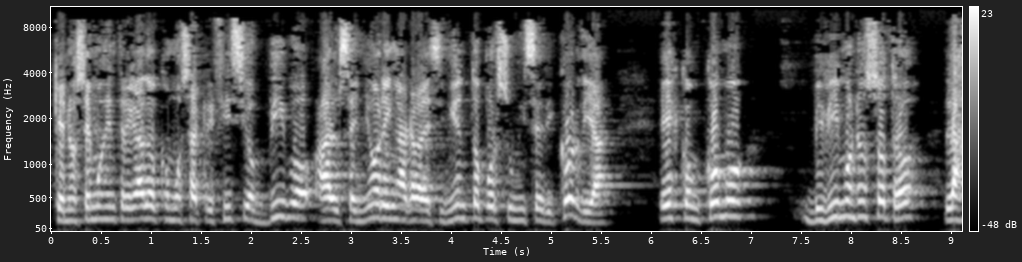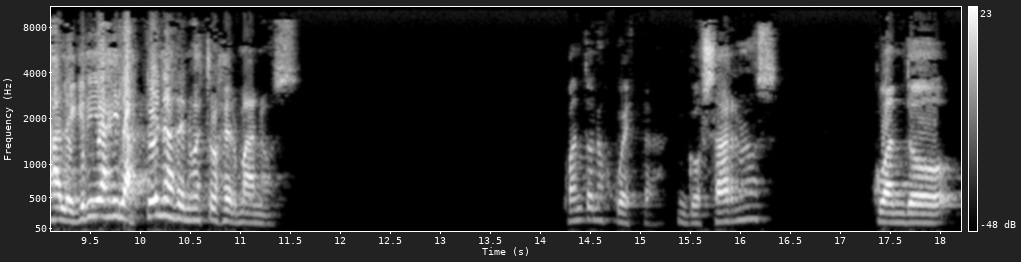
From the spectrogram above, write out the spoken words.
que nos hemos entregado como sacrificio vivo al Señor en agradecimiento por su misericordia es con cómo vivimos nosotros las alegrías y las penas de nuestros hermanos. ¿Cuánto nos cuesta gozarnos cuando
